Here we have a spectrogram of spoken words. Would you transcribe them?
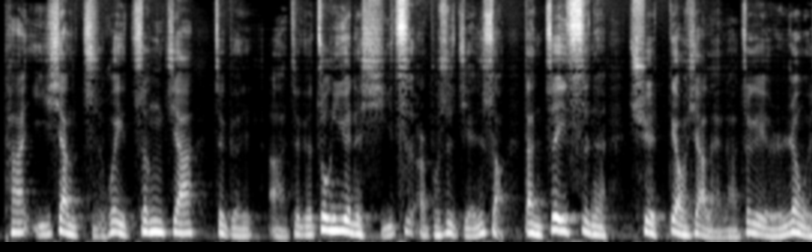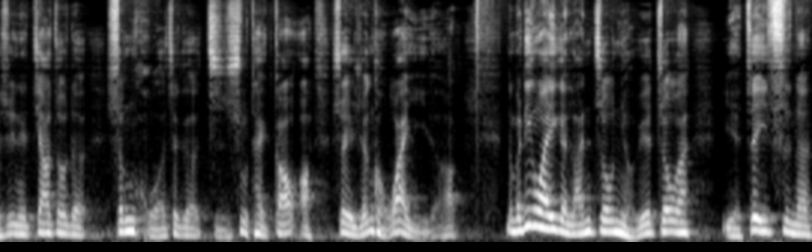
它一向只会增加这个啊这个众议院的席次，而不是减少。但这一次呢，却掉下来了。这个有人认为是因为加州的生活这个指数太高啊，所以人口外移的啊。那么另外一个兰州纽约州啊，也这一次呢，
